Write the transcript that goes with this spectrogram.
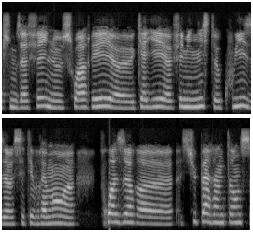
qui nous a fait une soirée cahier féministe quiz. C'était vraiment trois heures super intenses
